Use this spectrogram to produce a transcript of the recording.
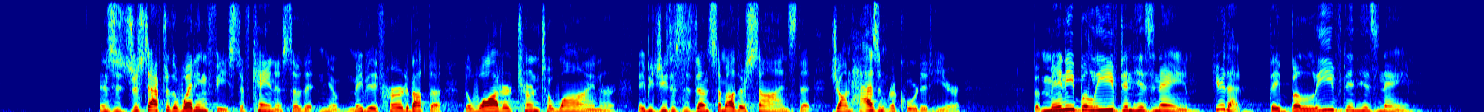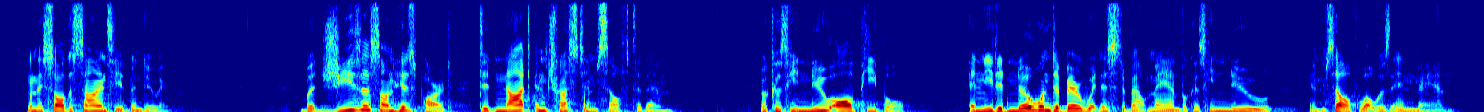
And this is just after the wedding feast of Cana, so that you know, maybe they've heard about the, the water turned to wine, or maybe Jesus has done some other signs that John hasn't recorded here. But many believed in his name. Hear that. They believed in his name when they saw the signs he had been doing. But Jesus, on his part, did not entrust himself to them because he knew all people and needed no one to bear witness about man because he knew himself what was in man.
